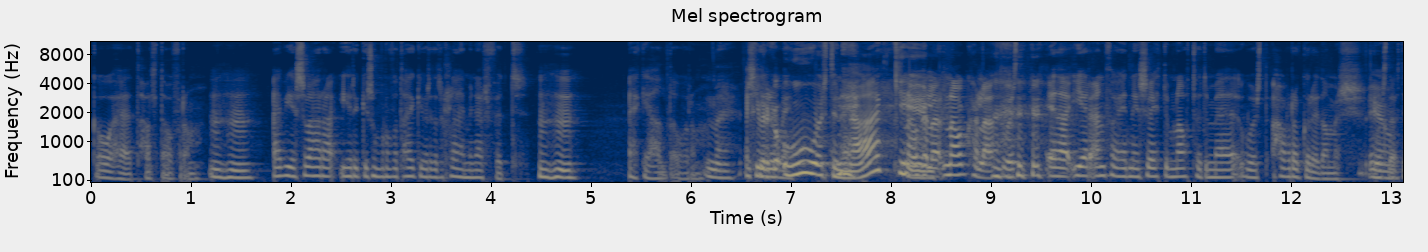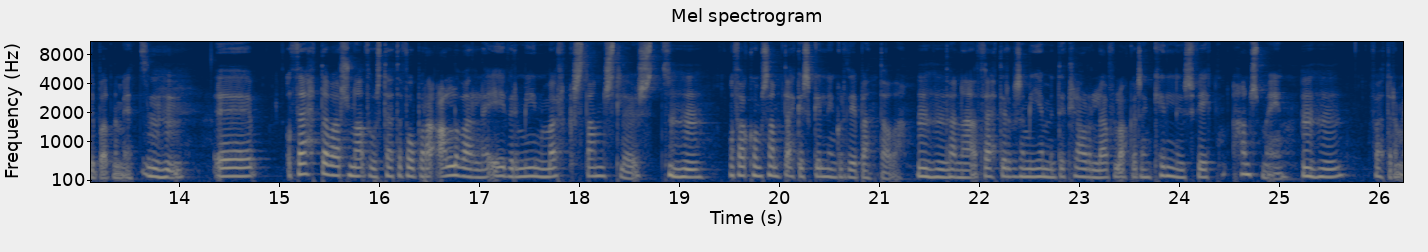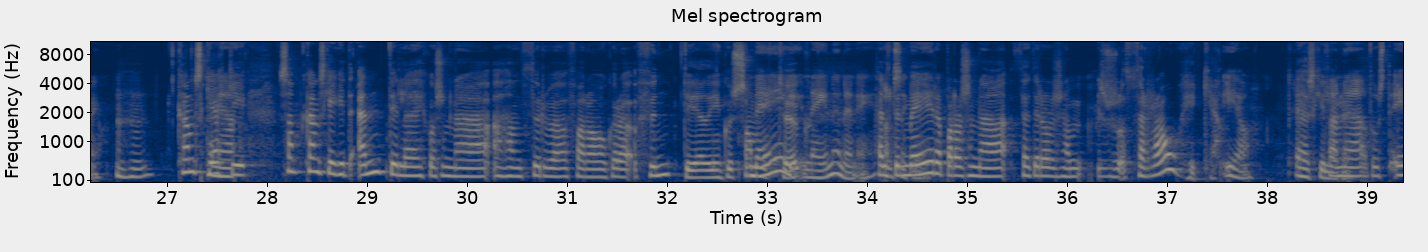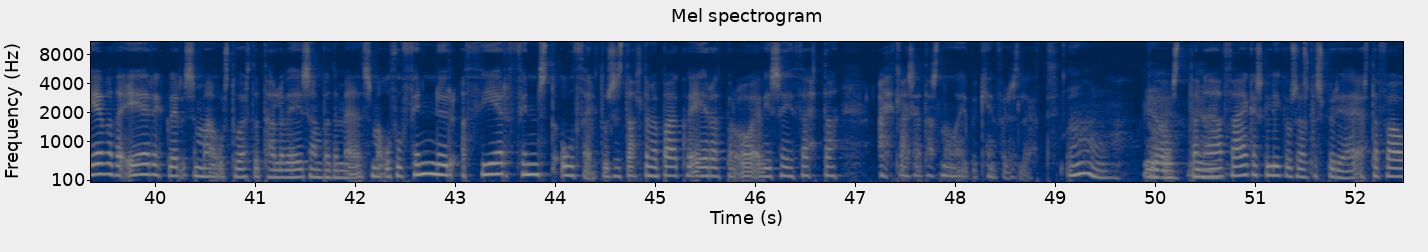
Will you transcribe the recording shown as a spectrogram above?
go ahead, halda áfram. Mhm. -hmm. Ef ég svara, ég er ekki svona búin að fá tæki verið að klæða mín erföt, ekki halda áfram. Nei, ekki vera eitthvað, ú, ertu nakin? Nákvæmlega, nákvæmlega, þú veist, eða ég er ennþá hérna í sveittum náttfötum með, þú veist, hafragröð á mér, þú veist, eftir barnið mitt. -hmm. og þetta var svona, þú veist, þetta fór bara alvarlega yfir mín mörg stanslaust -hmm. og það kom samt ekki skilningur því ég bent á það. -hmm. Þannig að þetta er eitthvað sem ég myndi klárlega flokka sem kynlífsvík hans megin, -hmm. fattur að mig. Kannski að- ekki, samt kannski ekki endilega eitthvað svona að hann þurfi að fara á einhverja fundi eða í einhver samtök. Nei, nei, nei, Heldur meira bara svona, þetta er orðið svona, svona þráhyggja. Já, þannig að þú veist, ef að það er eitthvað sem að veist, þú ert að tala við í sambandi með að, og þú finnur að þér finnst óþælt þú sést alltaf með bakveg eirað bara, og ef ég segi þetta ætla að setja snúa yfir kynferðislegt. Veist, þannig að það er kannski líka svo að spyrja ert að fá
